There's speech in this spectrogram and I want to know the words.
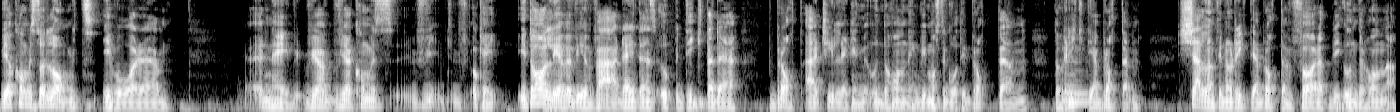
vi har kommit så långt i vår... Eh, nej, vi har, vi har kommit... Okej, idag lever vi i en värld där inte ens uppdiktade brott är tillräckligt med underhållning. Vi måste gå till brotten, de riktiga brotten. Källan till de riktiga brotten för att bli underhållna.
